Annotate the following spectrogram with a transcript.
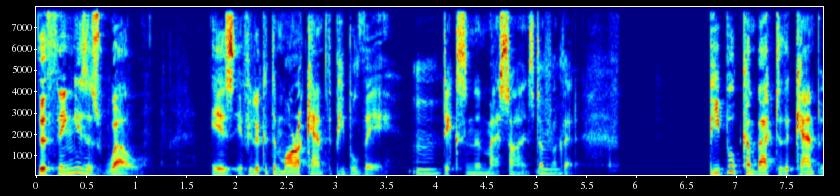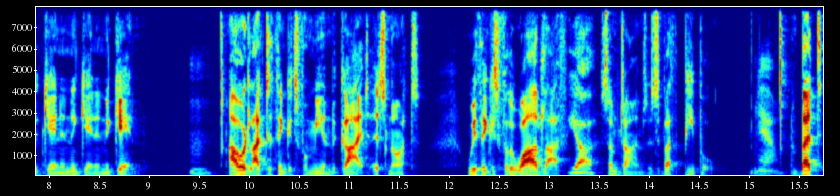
The thing is, as well, is if you look at the Mara camp, the people there, mm. Dixon and Masai and stuff like mm. that, people come back to the camp again and again and again. I would like to think it's for me and the guide. It's not. We think it's for the wildlife. Yeah, sometimes. It's about the people. Yeah. But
